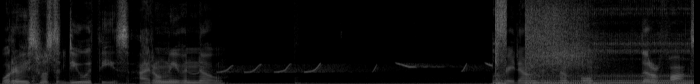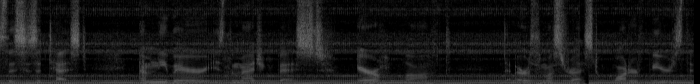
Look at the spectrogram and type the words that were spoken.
What are we supposed to do with these? I don't even know. Straight down to the temple. Little Fox, this is a test. Emily Bear is the magic best. Air loft, the earth must rest. Water fears the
